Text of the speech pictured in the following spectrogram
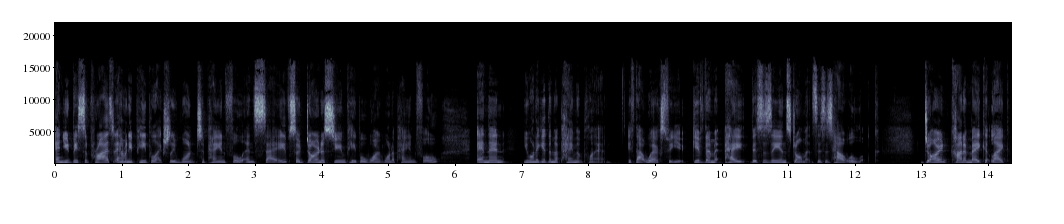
And you'd be surprised at how many people actually want to pay in full and save. So don't assume people won't want to pay in full. And then you want to give them a payment plan. If that works for you, give them, hey, this is the installments, this is how it will look. Don't kind of make it like,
